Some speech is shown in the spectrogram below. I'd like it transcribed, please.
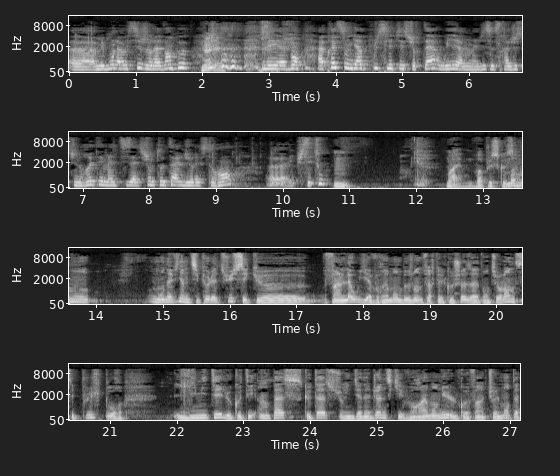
Euh, mais bon, là aussi, je rêve un peu. Ouais. mais euh, bon, après, si on garde plus les pieds sur terre, oui, à mon avis, ce sera juste une rethématisation totale du restaurant. Euh, et puis c'est tout. Hmm. Ouais, pas plus que Moi, ça. mon, mon avis un petit peu là-dessus, c'est que, enfin, là où il y a vraiment besoin de faire quelque chose à Adventureland, c'est plus pour limiter le côté impasse que t'as sur Indiana Jones qui est vraiment nul quoi. Enfin actuellement t'as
